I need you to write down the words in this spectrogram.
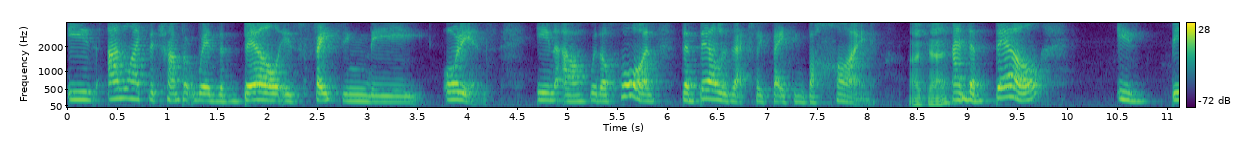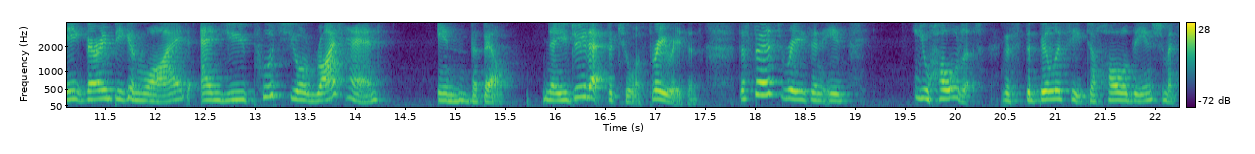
is unlike the trumpet where the bell is facing the audience. In a, with a horn, the bell is actually facing behind. Okay. And the bell is big, very big and wide, and you put your right hand in the bell. Now, you do that for two or three reasons. The first reason is you hold it, the stability to hold the instrument.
